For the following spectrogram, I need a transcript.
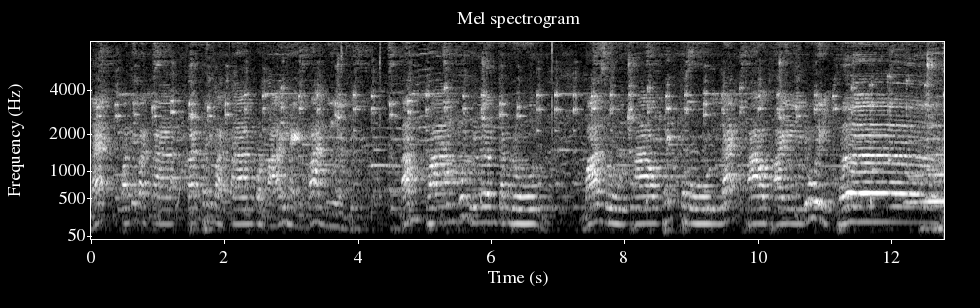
และปฏิบัติการปฏิบัติตามกฎหมายแห่งบ้านเมืองนำความรุ่งเรืองจำรูนมาสู่ชาวเพชรบูรณ์และชาวไทยด้วยเถิด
